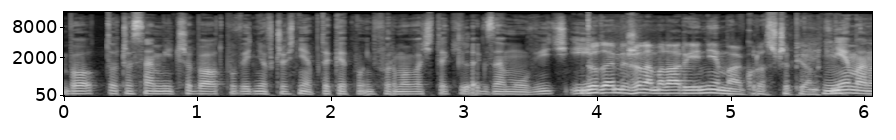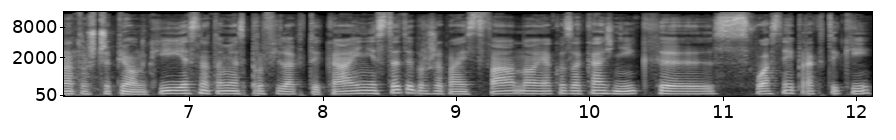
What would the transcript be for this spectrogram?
bo to czasami trzeba odpowiednio wcześnie aptekę poinformować, taki lek zamówić. I Dodajmy, że na malarię nie ma akurat szczepionki. nie ma na to szczepionki, jest natomiast profilaktyka i niestety, proszę Państwa, no jako zakaźnik y, z własnej praktyki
